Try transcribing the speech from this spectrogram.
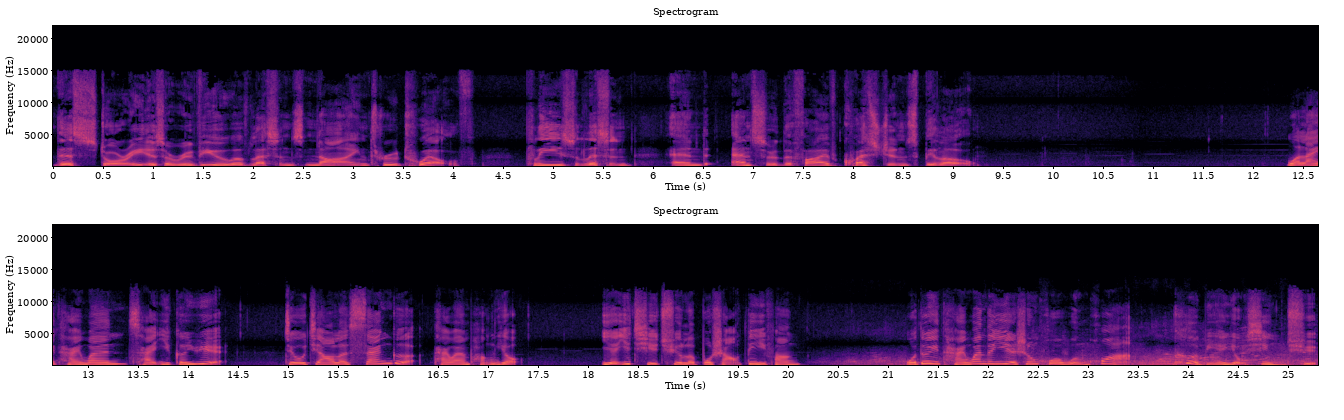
This story is a review of lessons 9 through 12. Please listen and answer the five questions below. 我来台湾才一个月，就交了三个台湾朋友，也一起去了不少地方。我对台湾的夜生活文化特别有兴趣，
